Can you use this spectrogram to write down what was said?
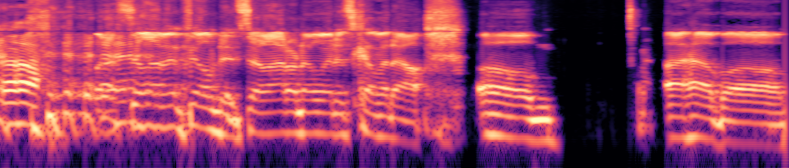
Uh, but I still haven't filmed it, so I don't know when it's coming out. Um, I have uh,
